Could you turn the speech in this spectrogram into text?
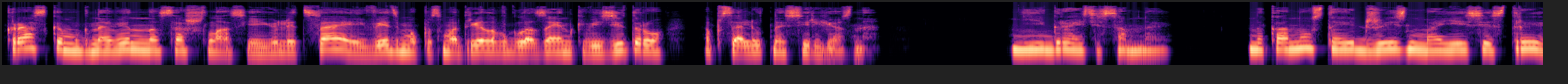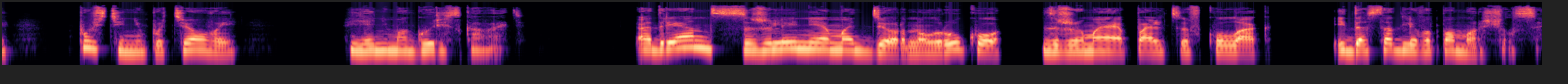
Краска мгновенно сошла с ее лица, и ведьма посмотрела в глаза инквизитору абсолютно серьезно. «Не играйте со мной. На кону стоит жизнь моей сестры, пусть и непутевой. Я не могу рисковать». Адриан с сожалением отдернул руку, сжимая пальцы в кулак, и досадливо поморщился.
